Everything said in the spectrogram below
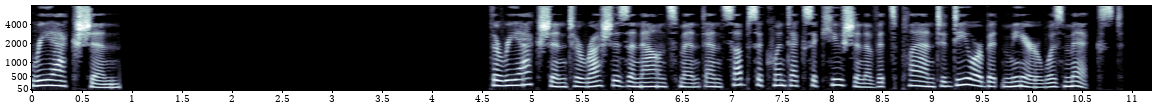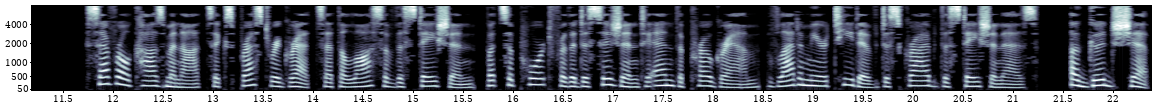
Reaction The reaction to Russia's announcement and subsequent execution of its plan to deorbit Mir was mixed. Several cosmonauts expressed regrets at the loss of the station, but support for the decision to end the program. Vladimir Titov described the station as a good ship,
